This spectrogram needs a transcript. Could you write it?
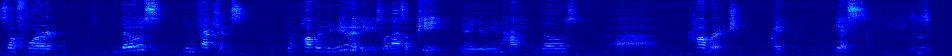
So for those infections, the popular immunity, so that's a P, you know, you need to have those uh, coverage. Okay? Yes? Is this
